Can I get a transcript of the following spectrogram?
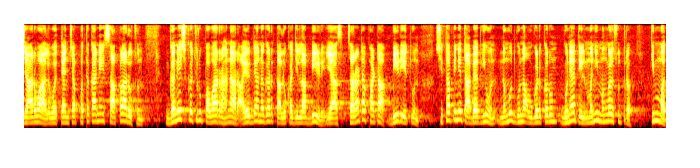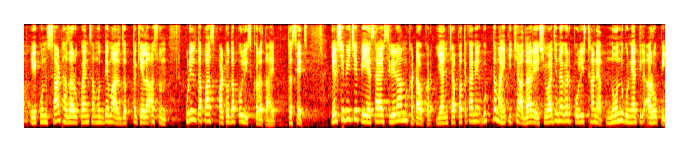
Jarwal व त्यांच्या पथकाने सापळा रचून गणेश कचरू पवार राहणार अयोध्यानगर तालुका जिल्हा बीड या चराटा फाटा बीड येथून शितापीने ताब्यात घेऊन नमूद गुन्हा उघड करून गुन्ह्यातील मनी मंगळसूत्र किंमत एकूण साठ हजार रुपयांचा मुद्देमाल जप्त केला असून पुढील तपास पाटोदा पोलीस करत आहेत. तसेच एल सी बीचे P S I Shriram Khatavkar यांच्या पथकाने गुप्त माहितीच्या आधारे शिवाजीनगर पोलीस ठाण्यात नोंद गुन्ह्यातील आरोपी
